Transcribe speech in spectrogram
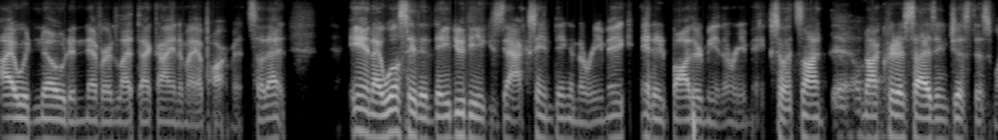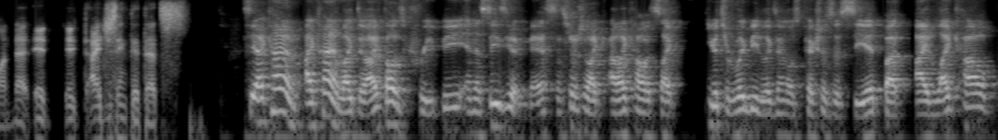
i would know to never let that guy into my apartment so that and I will say that they do the exact same thing in the remake, and it bothered me in the remake. So it's not Yeah, I'm not criticizing just this one. That it it I just think that that's See, I kind of, I kind of liked it. I thought it was creepy, and it's easy to miss. Especially like, I like how it's like you have to really be looking at those pictures to see it. But I like how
